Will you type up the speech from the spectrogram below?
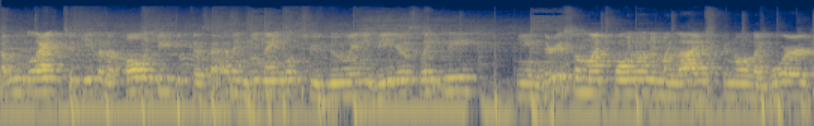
I would like to give an apology because I haven't been able to do any videos lately and there is so much going on in my life, you know, like work,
